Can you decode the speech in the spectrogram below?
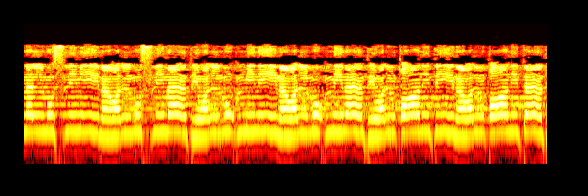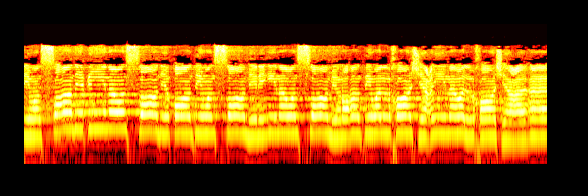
إن المسلمين والمسلمات والمؤمنين والمؤمنات والقانتين والقانتات والصادقين والصادقات والصابرين والصابرات والخاشعين والخاشعات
